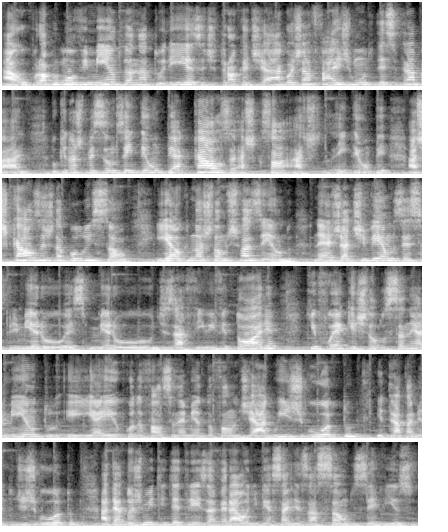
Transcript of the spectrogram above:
a, o próprio movimento da natureza de troca de água já faz muito desse trabalho. O que nós precisamos é interromper a causa, as, as, interromper as causas da poluição. E é o que nós estamos fazendo. Né? Já tivemos esse primeiro, esse primeiro desafio e vitória, que foi a questão do saneamento. E aí, quando eu falo saneamento, estou falando de água e esgoto e tratamento de esgoto. Até 2033 haverá a universalização do serviço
